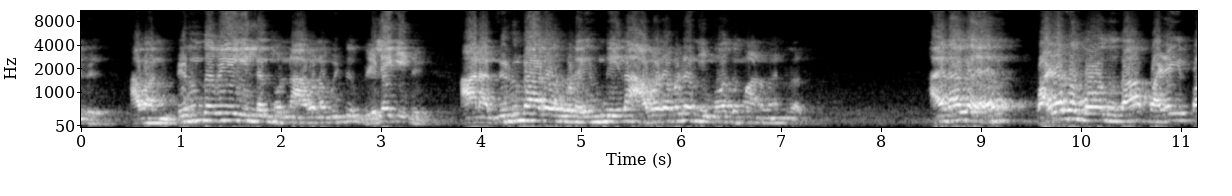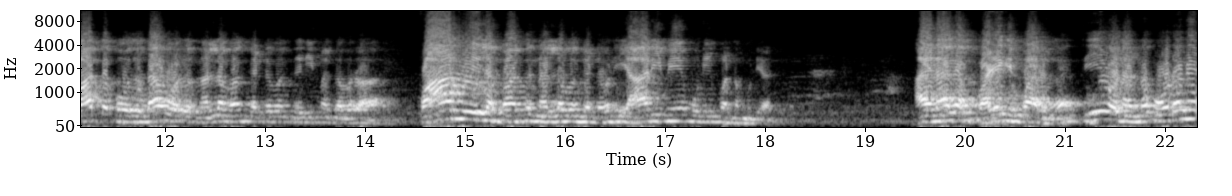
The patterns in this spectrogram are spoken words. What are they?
இரு. அவன் திருந்தவே இல்லைன்னு சொன்னா அவனை விட்டு விலகிடு. ஆனா திருந்தாதவன் கூட இருந்தீங்கன்னா அவனை விட நீ மோசமானவன்றது அதனால பழகும் போதுதான் பழகி பார்த்த போதுதான் ஒரு நல்லவன் கெட்டவன் தெரியுமே தவிர பார்வையில பார்த்து நல்லவன் கெட்டவன் யாரையுமே முடிவு பண்ண முடியாது. அதனால பழகி பாருங்க. தீவனம்னா உடனே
